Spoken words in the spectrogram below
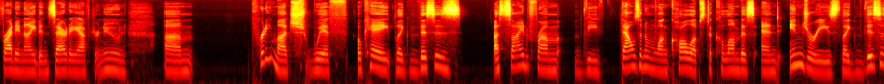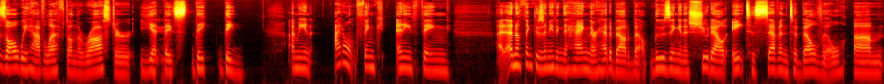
Friday night and Saturday afternoon, um, pretty much with okay, like this is aside from the thousand and one call ups to Columbus and injuries, like this is all we have left on the roster. Yet they they they, I mean, I don't think anything I, don't think there's anything to hang their head about about losing in a shootout eight to seven to Belleville. Um,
